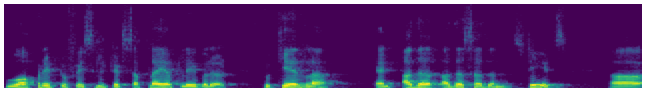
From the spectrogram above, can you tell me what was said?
who operate to facilitate supply of laborer to Kerala and other, other southern states. Uh,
